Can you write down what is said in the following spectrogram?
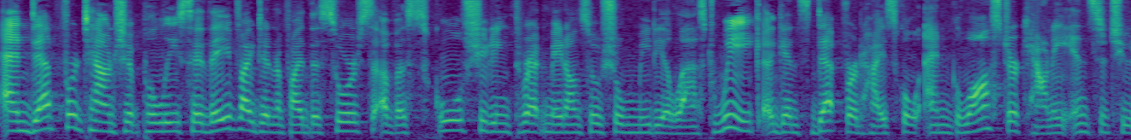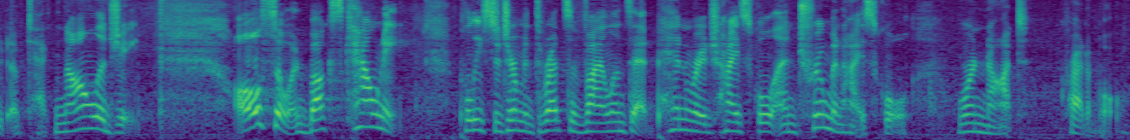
And Deptford Township police say they've identified the source of a school shooting threat made on social media last week against Deptford High School and Gloucester County Institute of Technology. Also in Bucks County, police determined threats of violence at Pennridge High School and Truman High School were not credible.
